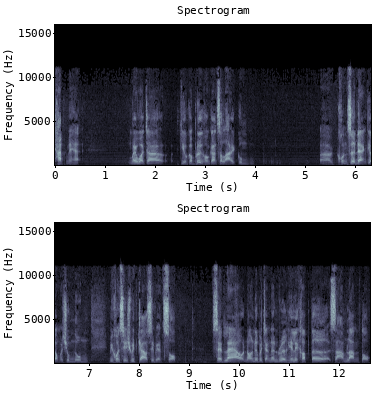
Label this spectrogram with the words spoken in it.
ชัดไหมฮะไม่ว่าจะเกี่ยวกับเรื่องของการสลายกลุ่มคนเสื้อแดงที่ออกมาชุมนุม มีคนเสียชีวิต 91ศพ เสร็จแล้วนอกเหนือไปจากนั้นเรื่องเฮลิคอปเตอร์สามลำตก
